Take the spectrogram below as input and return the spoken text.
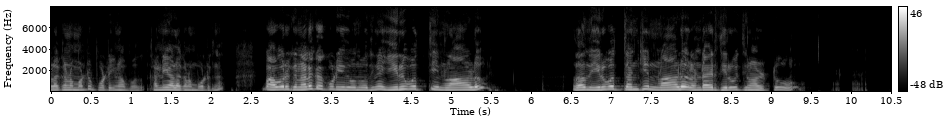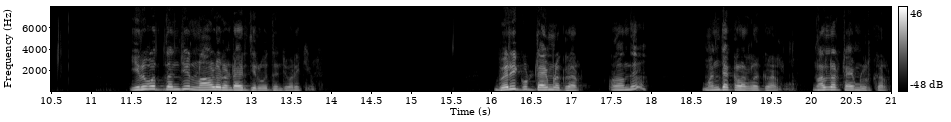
லக்கணம் மட்டும் போட்டிங்கன்னா போதும். கன்னியா லக்கணம் போட்டுங்க. இப்போ அவருக்கு நடக்கக்கூடியது வந்து பார்த்திங்கன்னா இருபத்தி நாலு அதாவது இருபத்தஞ்சு நாலு ரெண்டாயிரத்தி இருபத்தி நாலு டு இருபத்தஞ்சு நாலு ரெண்டாயிரத்தி இருபத்தஞ்சு வரைக்கும். வெரி குட் டைமில் இருக்கிறார். அதாவது மஞ்சள் கலரில் இருக்கிறார். நல்ல டைமில் இருக்கார்.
